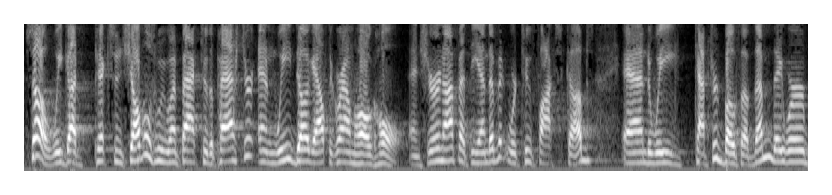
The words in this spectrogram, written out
So we got picks and shovels. We went back to the pasture and we dug out the groundhog hole. And sure enough, at the end of it were two fox cubs, and we captured both of them. They were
